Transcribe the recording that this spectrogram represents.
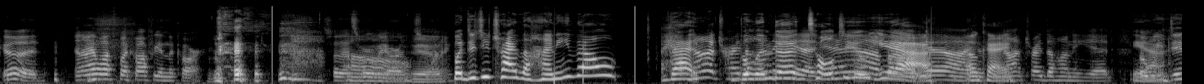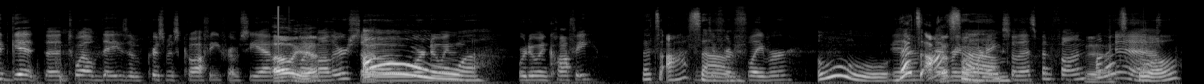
good. And I left my coffee in the car. so that's where we are this Yeah. morning. But did you try the honey though? I that have not tried the Belinda honey yet. told you? Yeah, but- Yeah. yeah. I Okay. have not tried the honey yet. But Yeah. we did get the 12 days of Christmas coffee from Seattle Oh, from my mother. So oh, we're doing oh. we're doing coffee, that's awesome. different flavor. Ooh, yeah, that's Every morning, awesome. so that's been fun. Yeah. Oh, that's Yeah. cool.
